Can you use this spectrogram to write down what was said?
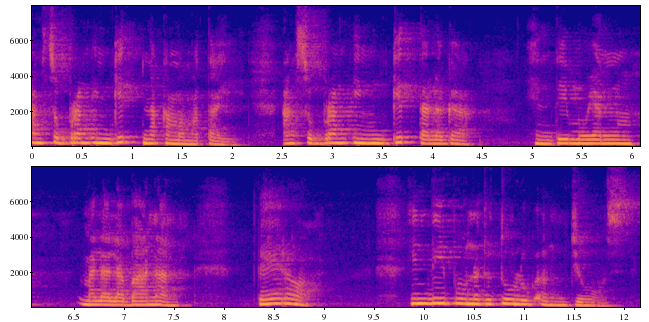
Ang sobrang inggit na kamamatay. Ang sobrang inggit talaga. Hindi mo yan malalabanan. Pero, hindi po natutulog ang Diyos.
